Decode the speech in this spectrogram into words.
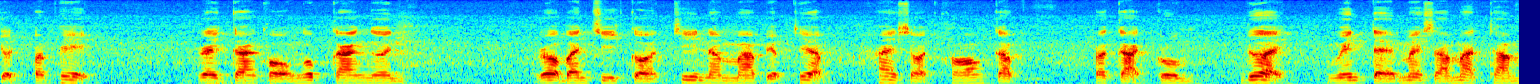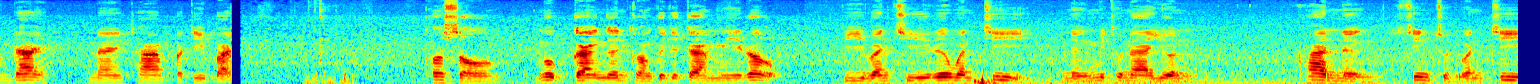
จดประเภท รายการของงบการเงิน รอบบัญชีก่อนที่นำมาเปรียบเทียบให้สอดคล้องกับประกาศกรมด้วยเว้นแต่ไม่สามารถทำได้ในทางปฏิบัติ ข้อ 2 งบการเงินของกิจการมีรอบ ปีบัญชีเรื่องวันที่ 1 มิถุนายน 51 สิ้นสุดวันที่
